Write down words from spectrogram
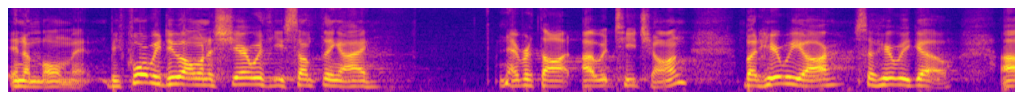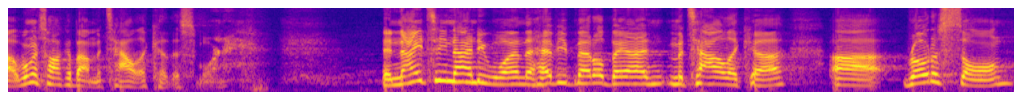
in a moment. Before we do, I want to share with you something I never thought I would teach on, but here we are, so here we go. Uh, we're going to talk about Metallica this morning. In 1991, the heavy metal band Metallica uh, wrote a song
